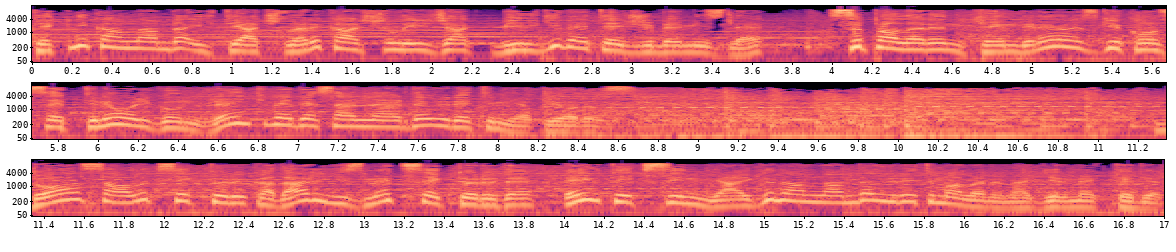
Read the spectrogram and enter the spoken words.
teknik anlamda ihtiyaçları karşılayacak bilgi ve tecrübemizle spaların kendine özgü konseptine uygun renk ve desenlerde üretim yapıyoruz. Doğal sağlık sektörü kadar hizmet sektörü de Evtex'in yaygın anlamda üretim alanına girmektedir.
